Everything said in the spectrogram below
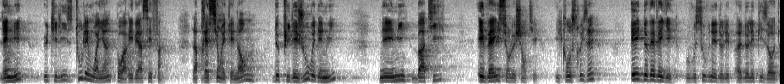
L'ennemi utilise tous les moyens pour arriver à ses fins. La pression est énorme. Depuis des jours et des nuits, Néhémie bâtit et veille sur le chantier. Il construisait, et devait veiller. Vous vous souvenez euh, de l'épisode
